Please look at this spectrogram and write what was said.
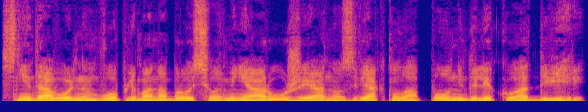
С недовольным воплем она бросила в меня оружие, и оно звякнуло о пол недалеко от двери.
